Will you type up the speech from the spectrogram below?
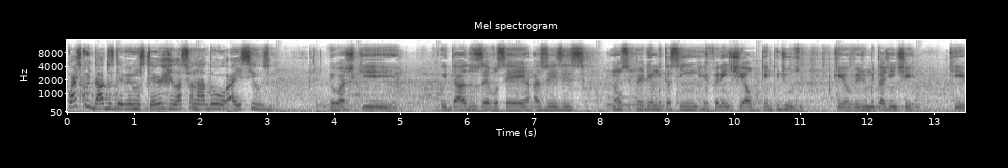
quais cuidados devemos ter relacionado a esse uso? Eu acho que cuidados é você às vezes não se perder muito assim referente ao tempo de uso, porque eu vejo muita gente que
